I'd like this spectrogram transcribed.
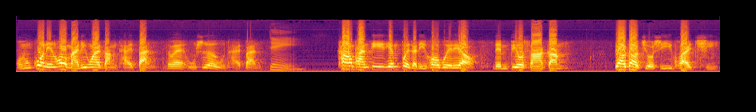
我们过年后买另外一档台办，对不对？五四二五台办。对。开盘第一天背着离货背料，连飙三缸，飙到九十一块七。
